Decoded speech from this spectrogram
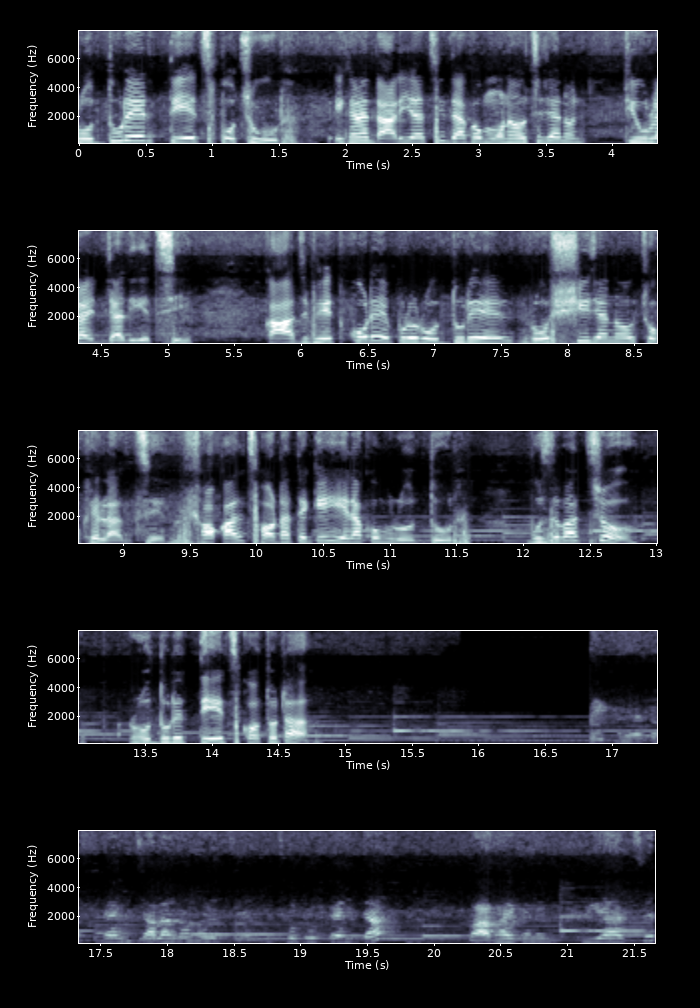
রোদ্দুরের তেজ প্রচুর। এখানে দাঁড়িয়ে আছি, দেখো, মনে হচ্ছে যেন টিউবলাইট জ্বালিয়েছি। কাজ ভেদ করে পুরো রোদ্দুরের রশ্মি যেন চোখে লাগছে। সকাল ছটা থেকেই এরকম রোদ্দুর। বুঝতে পারছ? রোদ্দুরের তেজ কতটা? এখানে একটা ফ্যান চালানো হয়েছে ছোট ফ্যানটা বাঘা এখানে আছে।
